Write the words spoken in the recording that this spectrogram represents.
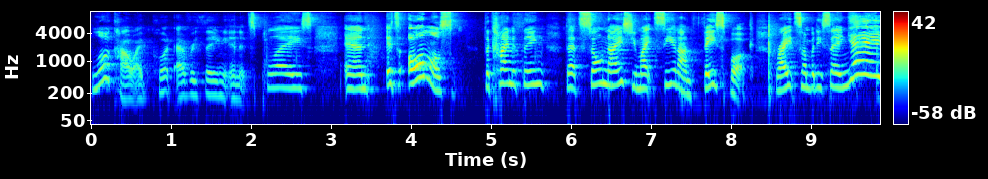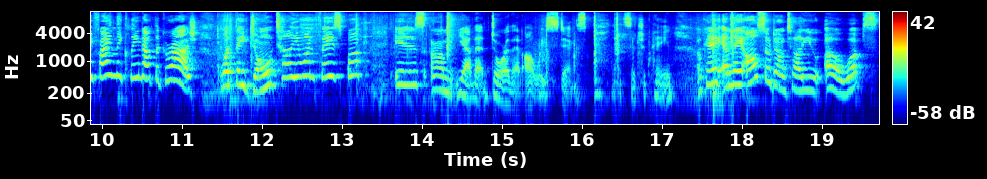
Look how I put everything in its place. And it's almost the kind of thing that's so nice you might see it on Facebook, right? Somebody saying, yay, finally cleaned out the garage. What they don't tell you on Facebook is, um, yeah, that door that always sticks. Oh, that's such a pain. Okay, and they also don't tell you, oh, whoops,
